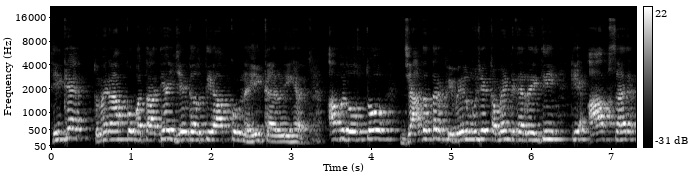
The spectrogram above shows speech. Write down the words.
ठीक है? तो मैंने आपको बता दिया, ये गलती आपको नहीं करनी है। अब दोस्तों, ज़्यादातर फीमेल मुझे कमेंट कर रही थी कि आप सर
